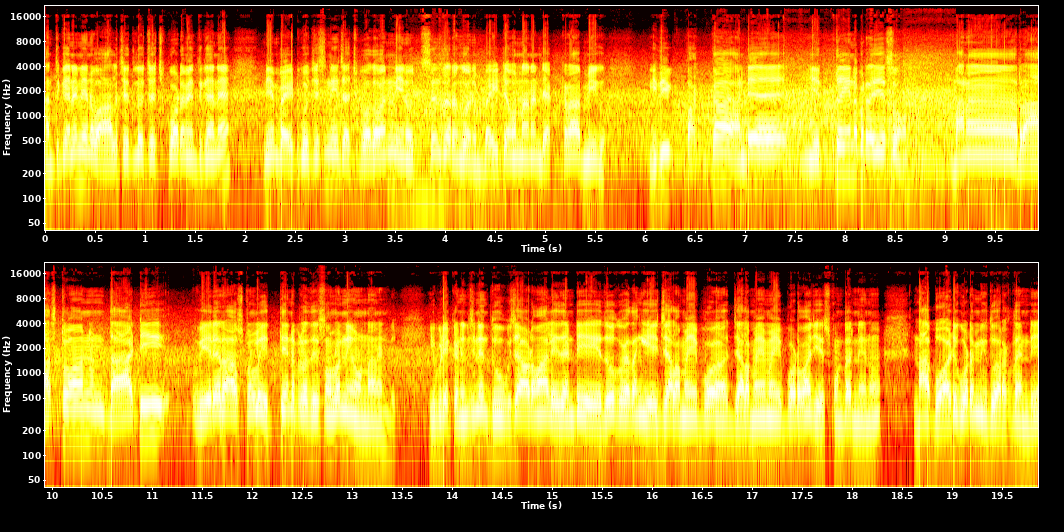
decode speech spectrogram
అందుకని నేను వాళ్ళ చేతిలో చచ్చిపోవడం ఎందుకనే నేను బయటకు వచ్చేసి నేను చచ్చిపోదామని నేను వచ్చేసాను సార్. ఇంకో నేను బయటే ఉన్నానండి ఎక్కడ మీకు. ఇది పక్క అంటే ఎత్తైన ప్రదేశం. మన రాష్ట్రం దాటి వేరే రాష్ట్రంలో ఎత్తైన ప్రదేశంలో నేను ఉన్నానండి. ఇప్పుడు ఇక్కడ నుంచి నేను దూకు చావడమా లేదంటే ఏదో ఒక విధంగా ఏ జలమైపో జలమయం అయిపోవడమా చేసుకుంటాను నేను. నా బాడీ కూడా మీకు దొరకదండి.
